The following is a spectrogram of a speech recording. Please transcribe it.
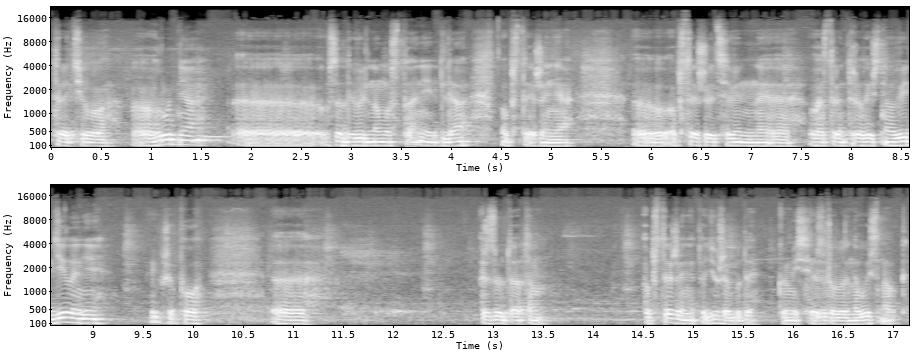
3 грудня е, в задовільному стані для обстеження. Обстежується він в гастроентерологічному відділенні і вже по результатам обстеження тоді вже буде комісія зроблена висновок.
